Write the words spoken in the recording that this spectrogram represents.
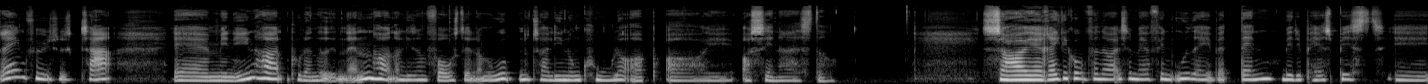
rent fysisk. Tager øh, min ene hånd, putter ned i den anden hånd, og ligesom forestiller mig, uh, nu tager jeg lige nogle kugler op og, øh, og sender afsted. Så øh, rigtig god fornøjelse med at finde ud af, hvordan vil det passe bedst øh,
